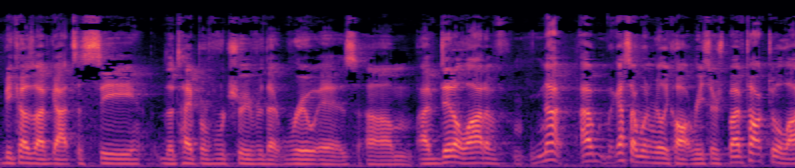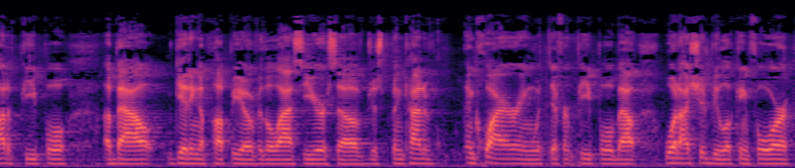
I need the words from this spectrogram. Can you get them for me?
because I've got to see the type of retriever that Rue is. Um, I did a lot of, not, I guess I wouldn't really call it research, but I've talked to a lot of people about getting a puppy over the last year or so. I've just been kind of inquiring with different people about what I should be looking for.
